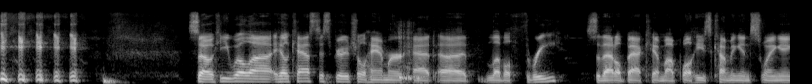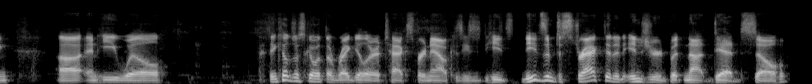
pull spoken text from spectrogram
so he will uh he'll cast a spiritual hammer at uh level three so that'll back him up while he's coming in swinging uh and he will i think he'll just go with the regular attacks for now because he's he needs him distracted and injured but not dead so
